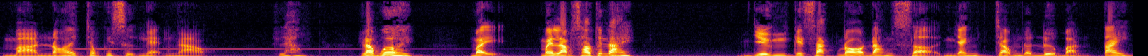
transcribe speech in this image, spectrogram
mà nói trong cái sự nghẹn ngào. "Long, Long ơi, mày mày làm sao thế này?" Nhưng cái xác đó đáng sợ nhanh chóng đã đưa bàn tay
